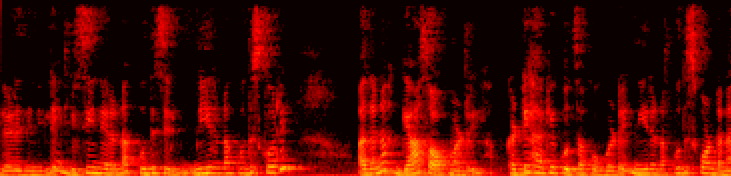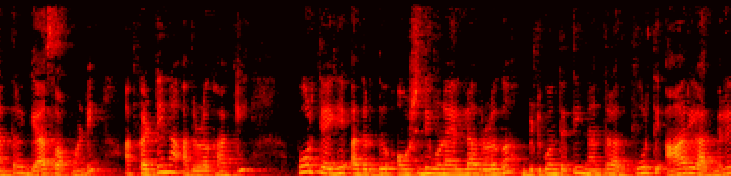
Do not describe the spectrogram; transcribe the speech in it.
ಹೇಳಿದ್ದೀನಿ ಇಲ್ಲಿ, ಬಿಸಿ ನೀರನ್ನು ಕುದಿಸಿ, ನೀರನ್ನು ಕುದಿಸ್ಕೊರಿ, ಅದನ್ನು ಗ್ಯಾಸ್ ಆಫ್ ಮಾಡಿರಿ. ಕಡ್ಡಿ ಹಾಕಿ ಕುದಿಸೋಕೆ ಹೋಗ್ಬೇಡ್ರಿ, ನೀರನ್ನು ಕುದಿಸ್ಕೊಂಡ ನಂತರ ಗ್ಯಾಸ್ ಆಫ್ ಮಾಡಿ ಆ ಕಡ್ಡಿನ ಅದರೊಳಗೆ ಹಾಕಿ, ಪೂರ್ತಿಯಾಗಿ ಅದರದ್ದು ಔಷಧಿ ಗುಣ ಎಲ್ಲ ಅದರೊಳಗೆ ಬಿಟ್ಕೊತೈತಿ. ನಂತರ ಅದು ಪೂರ್ತಿ ಆರಿ ಆದಮೇಲೆ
